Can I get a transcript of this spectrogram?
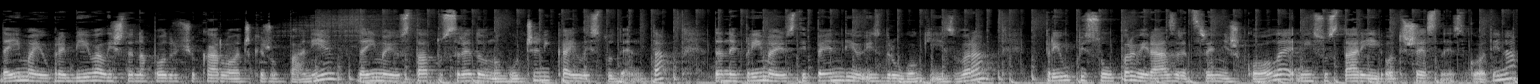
da imaju prebivalište na području Karlovačke županije, da imaju status redovnog učenika ili studenta, da ne primaju stipendiju iz drugog izvora, pri upisu u prvi razred srednje škole nisu stariji od 16 godina,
